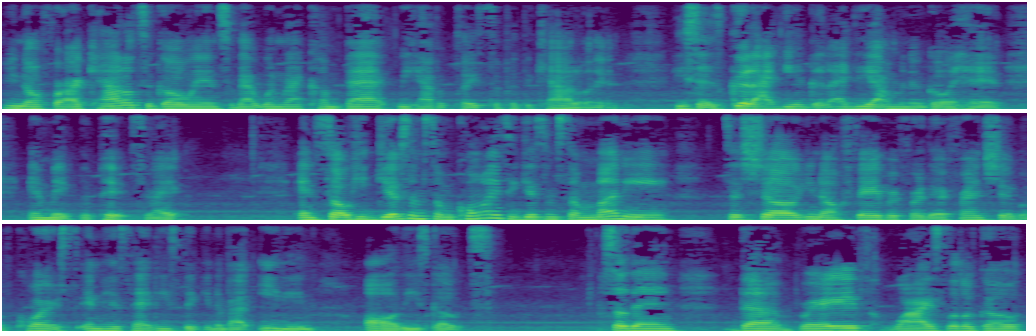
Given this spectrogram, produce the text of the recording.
you know, for our cattle to go in so that when I come back, we have a place to put the cattle in. He says, Good idea, good idea. I'm going to go ahead and make the pits, right? And so he gives him some coins, he gives him some money to show, you know, favor for their friendship. Of course, in his head, he's thinking about eating all these goats. So then the brave, wise little goat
